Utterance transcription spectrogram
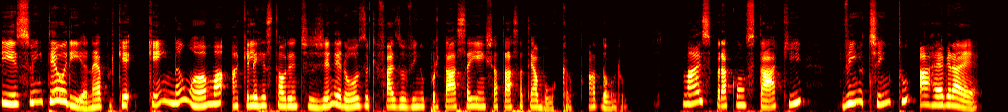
Isso em teoria, né? Porque quem não ama aquele restaurante generoso que faz o vinho por taça e enche a taça até a boca? Adoro. Mas para constar aqui, vinho tinto, a regra é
